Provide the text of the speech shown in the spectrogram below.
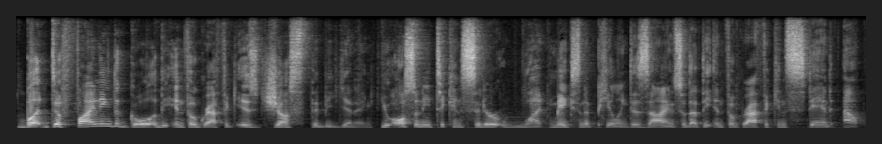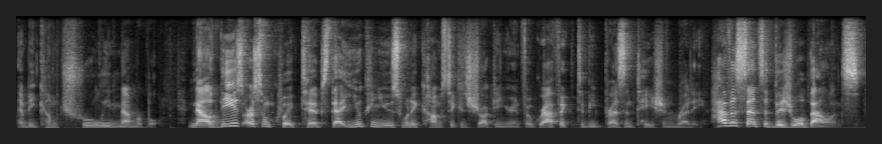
But defining the goal of the infographic is just the beginning. You also need to consider what makes an appealing design so that the infographic can stand out and become truly memorable. Now, these are some quick tips that you can use when it comes to constructing your infographic to be presentation ready. Have a sense of visual balance.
